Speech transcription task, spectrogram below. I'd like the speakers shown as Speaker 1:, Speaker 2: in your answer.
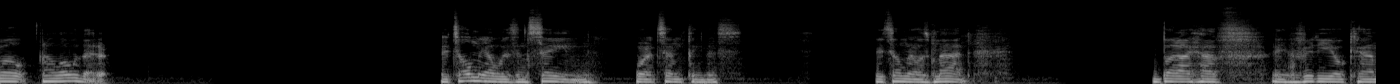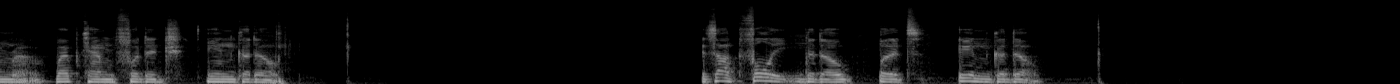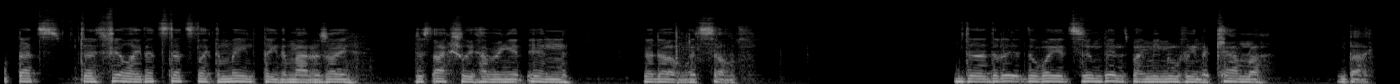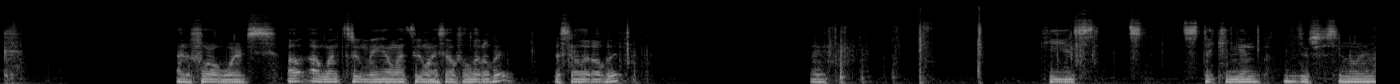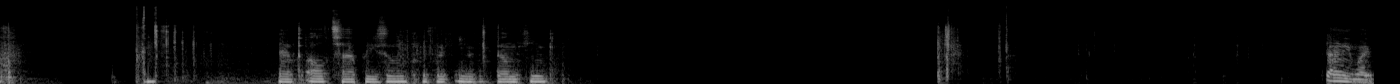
Speaker 1: Well, hello there. They told me I was insane for attempting this. They told me I was mad. But I have a video camera, webcam footage in Godot. It's not fully Godot, but it's in Godot. That's I feel like that's that's like the main thing that matters, right? Just actually having it in Godot itself. The the the way it's zoomed in is by me moving the camera back and forwards. Oh, I went through me. I went through myself a little bit, just a little bit. Key is st sticking in. It's just annoying. Can't alt tab easily with the, the dumb key. Anyway,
